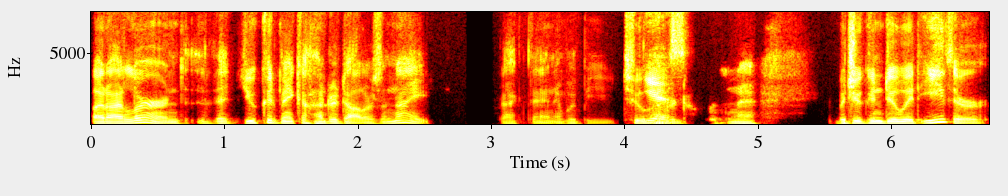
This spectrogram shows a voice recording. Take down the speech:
but I learned that you could make a hundred dollars a night back then. It would be two hundred dollars yes. But you can do it either,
